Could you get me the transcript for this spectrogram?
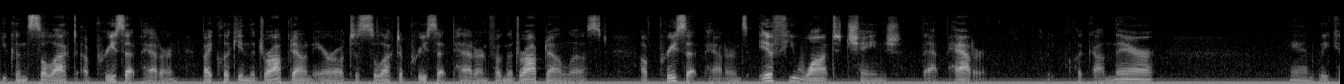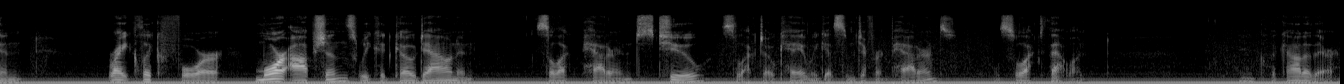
You can select a preset pattern by clicking the drop-down arrow to select a preset pattern from the drop-down list of preset patterns if you want to change that pattern. We click on there and we can right click for more options. We could go down and select patterns 2 select OK we get some different patterns. We'll select that one and click out of there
